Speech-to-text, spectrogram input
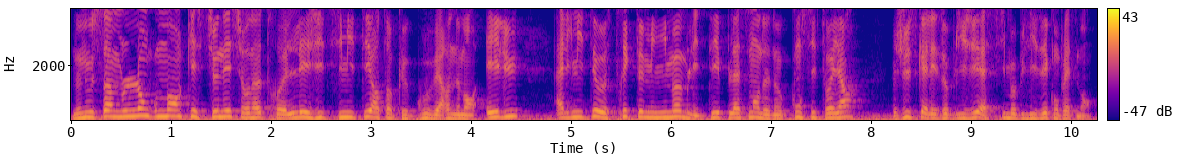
Nous nous sommes longuement questionnés sur notre légitimité en tant que gouvernement élu à limiter au strict minimum les déplacements de nos concitoyens jusqu'à les obliger à s'immobiliser complètement.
